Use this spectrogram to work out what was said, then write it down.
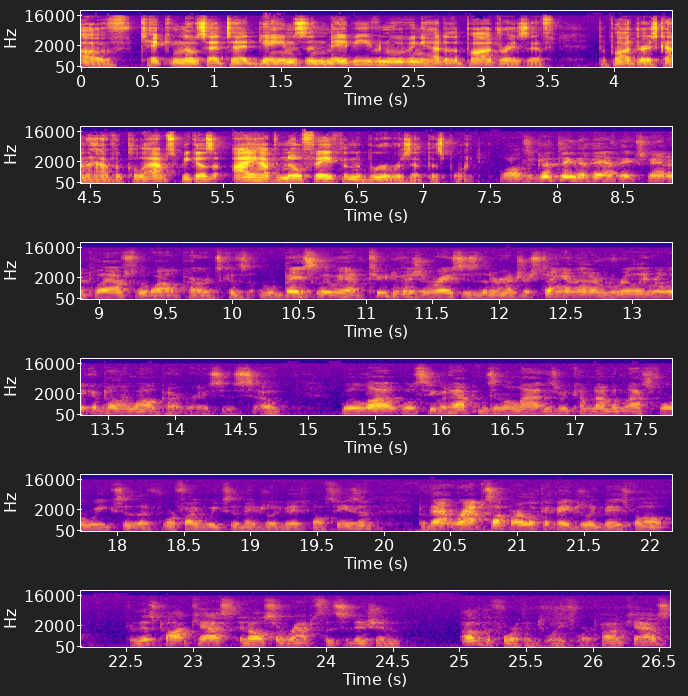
of taking those head-to-head games and maybe even moving ahead of the Padres if the Padres kind of have a collapse because I have no faith in the Brewers at this point. Well, it's a good thing that they have the expanded playoffs for the wild cards because basically we have two division races that are interesting and then a really really compelling wild card races. So we'll uh, we'll see what happens in the last as we come down to the last four weeks of the four or five weeks of the Major League Baseball season. But that wraps up our look at Major League Baseball for this podcast. It also wraps this edition of the 4th and 24 podcast.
